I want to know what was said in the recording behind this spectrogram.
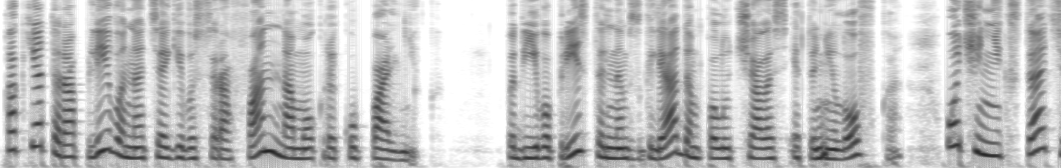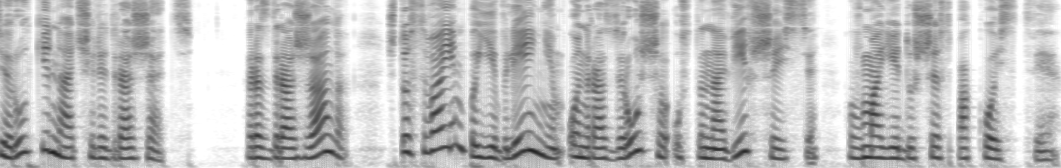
как я торопливо натягиваю сарафан на мокрый купальник. Под его пристальным взглядом получалось это неловко, очень не кстати руки начали дрожать. Раздражало, что своим появлением он разрушил установившееся в моей душе спокойствие.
